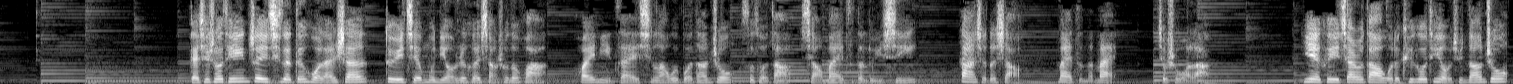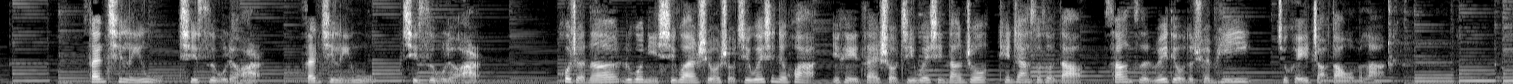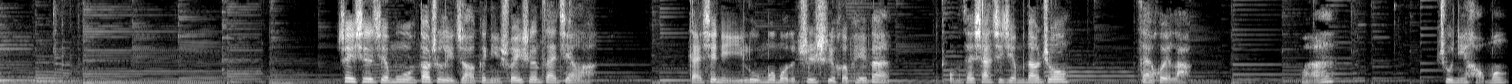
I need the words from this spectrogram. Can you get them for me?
感谢收听这一期的灯火阑珊。对于节目你有任何想说的话，欢迎你在新浪微博当中搜索到“小麦子的旅行”，大小的小麦子的麦就是我啦。你也可以加入到我的 QQ 听友群当中，三七零五七四五六二，三七零五七四五六二，或者呢，如果你习惯使用手机微信的话，也可以在手机微信当中添加搜索到桑子 Radio 的全拼音，就可以找到我们啦。这一期的节目到这里就要跟你说一声再见了，感谢你一路默默的支持和陪伴，我们在下期节目当中再会啦。晚安，祝你好梦。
